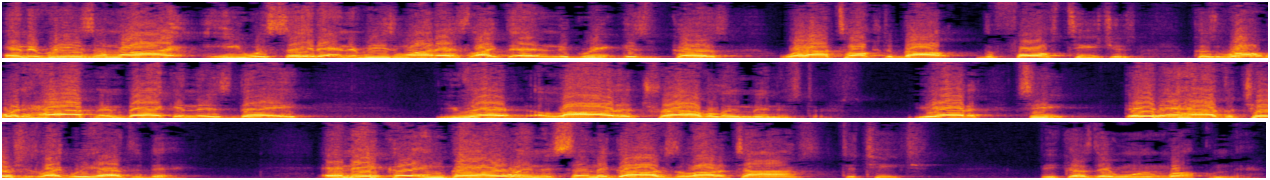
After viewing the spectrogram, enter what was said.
And the reason why he would say that, and the reason why that's like that in the Greek is because what I talked about, the false teachers. Because what would happen back in this day, you had a lot of traveling ministers. You had see, they didn't have the churches like we have today. And they couldn't go in the synagogues a lot of times to teach because they weren't welcome there.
